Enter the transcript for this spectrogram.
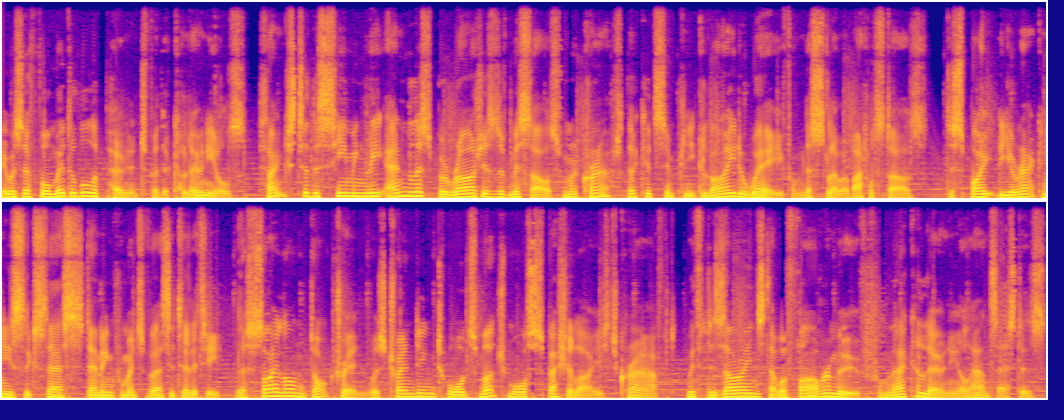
it was a formidable opponent for the Colonials, thanks to the seemingly endless barrages of missiles from a craft that could simply glide away from the slower battlestars. Despite the Arachne's success stemming from its versatility, the Cylon doctrine was trending towards much more specialised craft, with designs that were far removed from their colonial ancestors.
